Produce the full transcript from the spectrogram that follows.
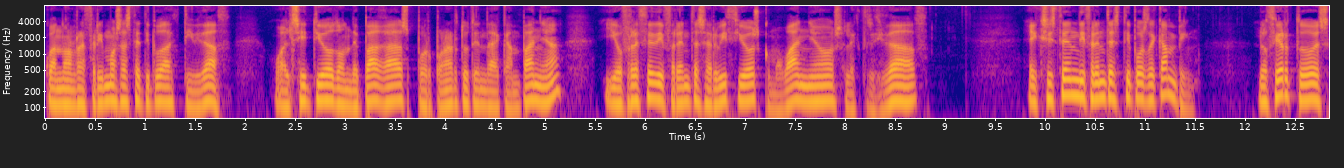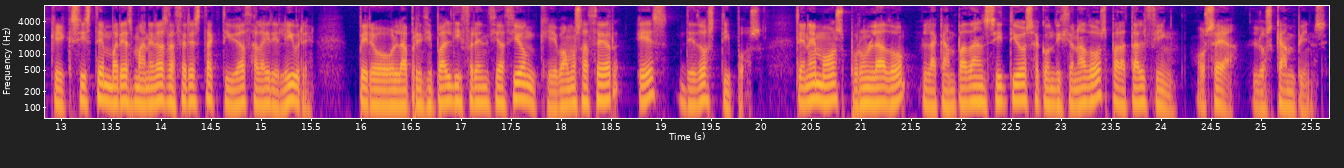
cuando nos referimos a este tipo de actividad, o al sitio donde pagas por poner tu tienda de campaña y ofrece diferentes servicios como baños, electricidad. Existen diferentes tipos de camping. Lo cierto es que existen varias maneras de hacer esta actividad al aire libre, pero la principal diferenciación que vamos a hacer es de dos tipos. Tenemos, por un lado, la acampada en sitios acondicionados para tal fin, o sea, los campings.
